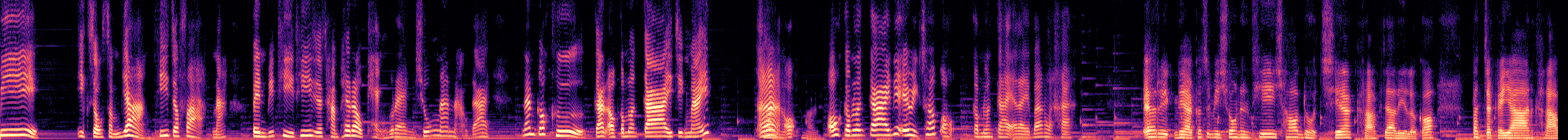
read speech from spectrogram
มีอีกสองสาอย่างที่จะฝากนะ เป็นวิธีที่จะทำให้เราแข็งแรงช่วงหน้าหนาวได้ นั่นก็คือการออกกำลังกายจริงไหมใช่อ่าคอรัอบกใช่ออกกำลังกายเนี่ยเอริกชอบออกกำลังกายอะไรบ้างล่ะคะเอริกเนี่ยก็จะมีช่วงหนึ่งที่ชอบโดดเชือกครับพี่ดารินแล้วก็ปั่นจักรยานครับ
